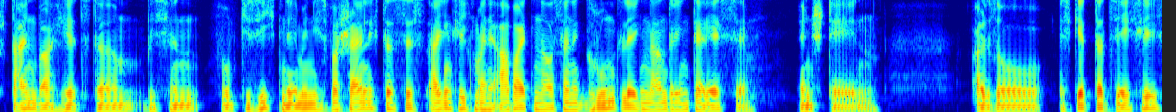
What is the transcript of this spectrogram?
Steinbach jetzt ein bisschen vom Gesicht nehmen, ist wahrscheinlich, dass es eigentlich meine Arbeiten aus einem grundlegend anderen Interesse entstehen. Also es geht tatsächlich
